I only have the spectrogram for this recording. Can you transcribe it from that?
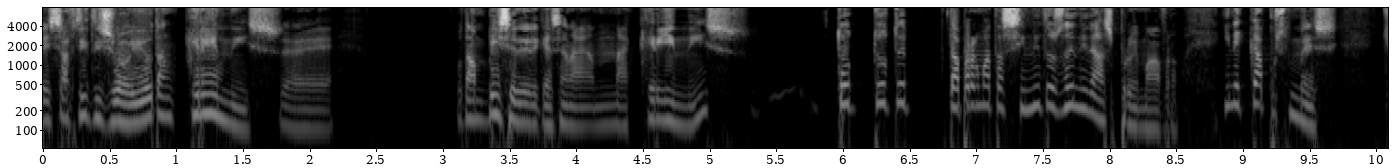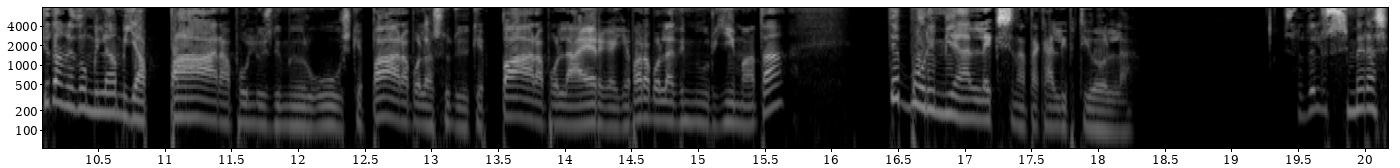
σε αυτή τη ζωή όταν κρίνεις, ε, όταν μπεις σε διαδικασία να, να κρίνεις, τότε τα πράγματα συνήθως δεν είναι άσπρο ή μαύρο. Είναι κάπου στη μέση. Και όταν εδώ μιλάμε για πάρα πολλούς δημιουργούς και πάρα πολλά στούντιο και πάρα πολλά έργα και πάρα πολλά δημιουργήματα, δεν μπορεί μία λέξη να τα καλύπτει όλα. Στο τέλος της ημέρας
